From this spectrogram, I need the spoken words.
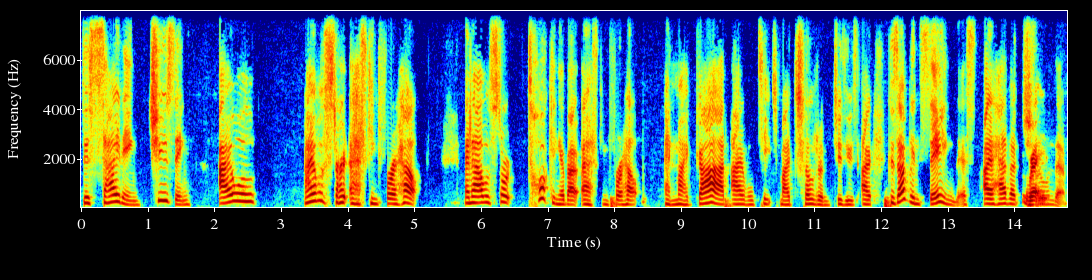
deciding, choosing, I will, I will start asking for help. And I will start talking about asking for help. And my God, I will teach my children to do I because I've been saying this, I haven't shown them.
